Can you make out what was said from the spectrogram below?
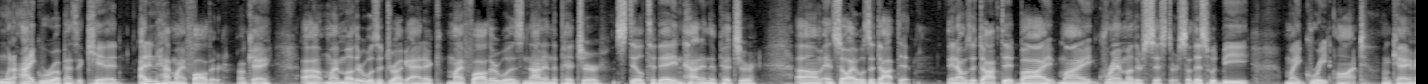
when I grew up as a kid, I didn't have my father. Okay, uh, my mother was a drug addict. My father was not in the picture. Still today, not in the picture. Um, and so I was adopted, and I was adopted by my grandmother's sister. So this would be my great aunt. Okay,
